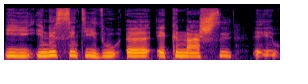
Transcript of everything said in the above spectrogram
E, e, nesse sentido uh, é que nasce uh,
